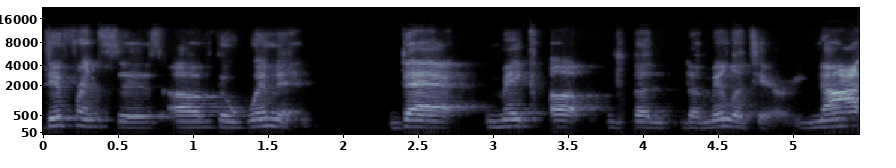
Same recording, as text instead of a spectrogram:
differences of the women that make up the, the military. Not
